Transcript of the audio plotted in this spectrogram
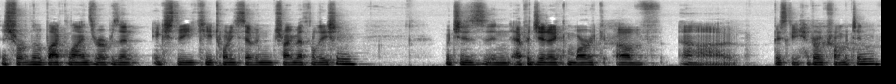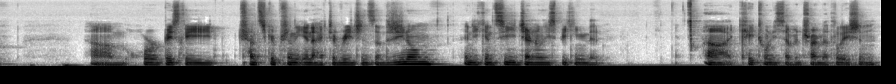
the short little black lines represent H3K27 trimethylation, which is an epigenetic mark of uh, basically heterochromatin, um, or basically transcriptionally inactive regions of the genome. And you can see, generally speaking, that uh, K27 trimethylation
